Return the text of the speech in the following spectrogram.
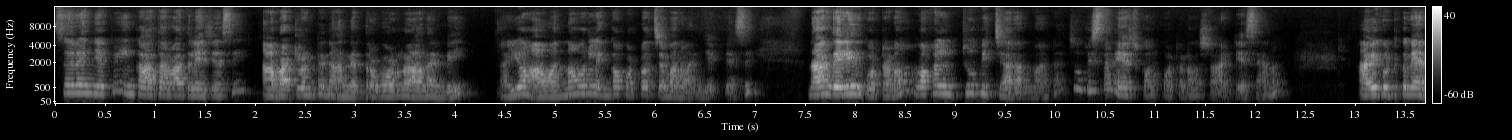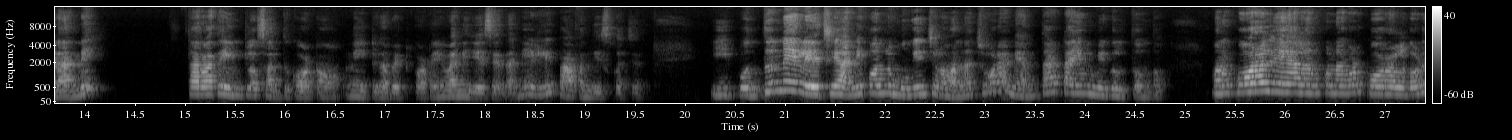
సరే అని చెప్పి ఇంకా ఆ తర్వాత లేచేసి ఆ బట్టలు ఉంటే నా నిద్ర కూడా రాదండి. అయ్యో ఆ వన్ అవర్లో ఇంకా కొట్టొచ్చే మనం అని చెప్పేసి నాకు తెలియదు కుట్టడం. ఒకళ్ళని చూపించారనమాట. చూపిస్తే నేర్చుకొని కుట్టడం స్టార్ట్ చేశాను. అవి కుట్టుకునేదాన్ని. తర్వాత ఇంట్లో సర్దుకోవటం నీట్గా పెట్టుకోవటం ఇవన్నీ చేసేదాన్ని. వెళ్ళి పాపని తీసుకొచ్చేది. ఈ పొద్దున్నే లేచి అన్ని పనులు ముగించడం వల్ల చూడండి ఎంత టైం మిగులుతుందో. మనం కూరలు చేయాలనుకున్నా కూడా కూరలు కూడా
